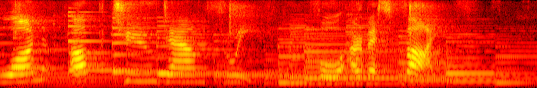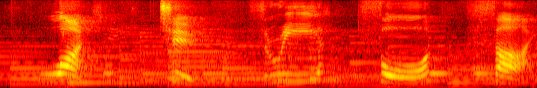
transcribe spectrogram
One, up, two, down, three. Four, arabesque, five. One, two, three, four, five,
